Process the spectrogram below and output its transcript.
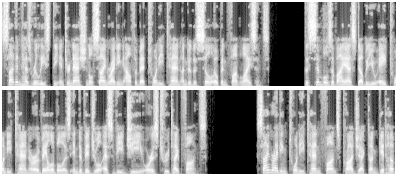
Sutton has released the International Signwriting Alphabet 2010 under the SIL Open Font license. The symbols of ISWA 2010 are available as individual SVG or as TrueType fonts. Signwriting 2010 Fonts project on GitHub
